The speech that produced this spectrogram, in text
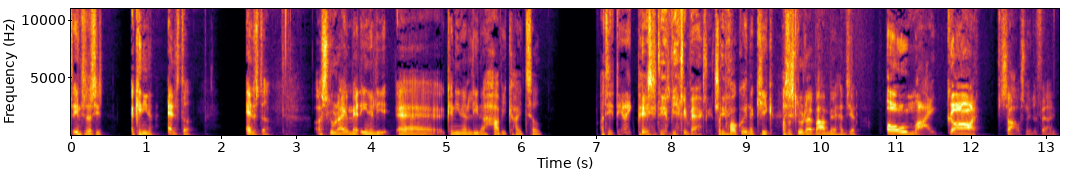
Det indtil der sidst er kaniner alle steder. Alle steder. Og slutter af med, at en af li- af kaninerne ligner Harvey Keitel. Og det, det er ikke pisse. Det, det er virkelig mærkeligt. Så prøv at gå ind og kigge, og så slutter jeg bare med, at han siger, oh my god, så er afsnittet færdigt.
